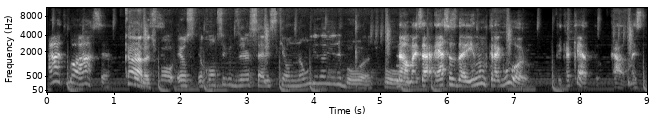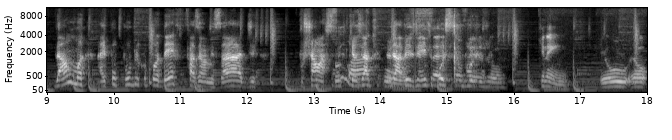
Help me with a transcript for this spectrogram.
Ah, de boaça. Cara, Isso. tipo, eu, eu consigo dizer séries que eu não lidaria de boa. Tipo, Não, mas a- essas daí não entrega o ouro. Fica quieto, calma. Mas dá uma. Aí pro público poder fazer uma amizade, puxar um assunto, sei que eu lá, já, tipo, eu já vi gente por que eu vejo. Que nem. Eu, eu,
